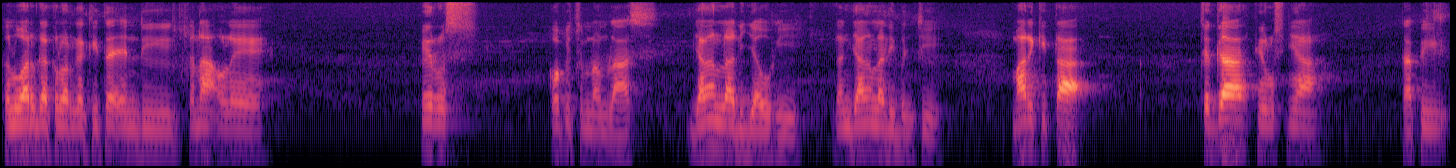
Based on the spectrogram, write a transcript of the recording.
keluarga-keluarga kita yang dikena oleh virus COVID-19 janganlah dijauhi dan janganlah dibenci. Mari kita cegah virusnya tapi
